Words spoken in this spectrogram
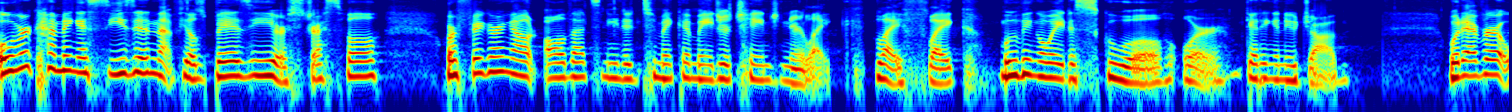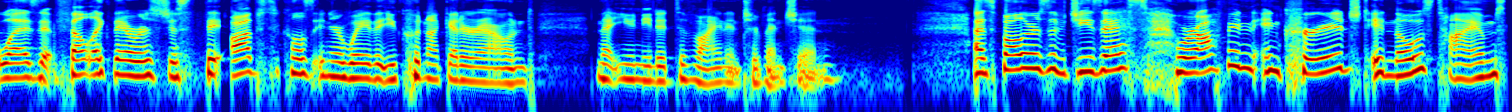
overcoming a season that feels busy or stressful, or figuring out all that's needed to make a major change in your like, life, like moving away to school or getting a new job. Whatever it was, it felt like there was just the obstacles in your way that you could not get around and that you needed divine intervention. As followers of Jesus, we're often encouraged in those times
